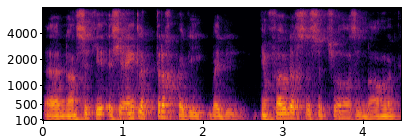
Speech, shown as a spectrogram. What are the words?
uh, dan sit jy is jy eintlik terug by die by die eenvoudigste situasie, naamlik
